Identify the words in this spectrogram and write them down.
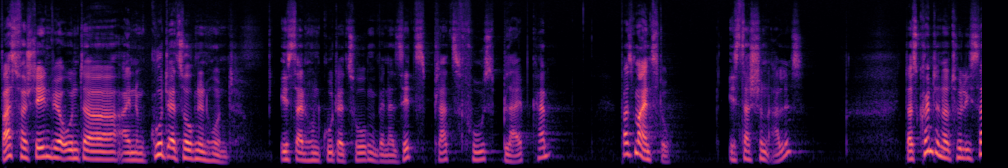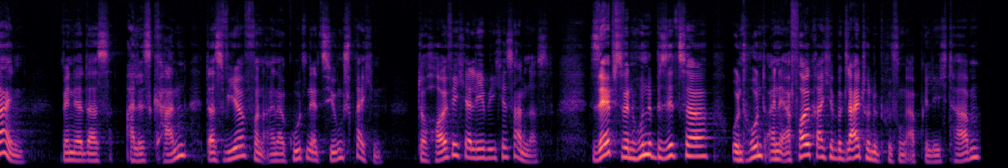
Was verstehen wir unter einem gut erzogenen Hund? Ist ein Hund gut erzogen, wenn er Sitz, Platz, Fuß, bleibt kann? Was meinst du? Ist das schon alles? Das könnte natürlich sein, wenn er das alles kann, dass wir von einer guten Erziehung sprechen. Doch häufig erlebe ich es anders. Selbst wenn Hundebesitzer und Hund eine erfolgreiche Begleithundeprüfung abgelegt haben,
